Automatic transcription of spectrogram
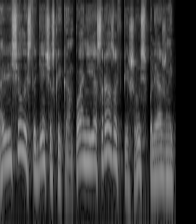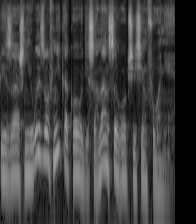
А в веселой студенческой компании я сразу впишусь в пляжный пейзаж, не вызвав никакого диссонанса в общей симфонии».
